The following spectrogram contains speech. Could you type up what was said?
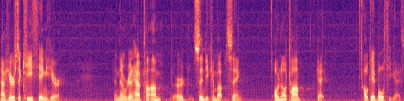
Now, here's the key thing here. And then we're going to have Tom um, or Cindy come up and sing. Oh, no, Tom? Okay. Okay, both you guys.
